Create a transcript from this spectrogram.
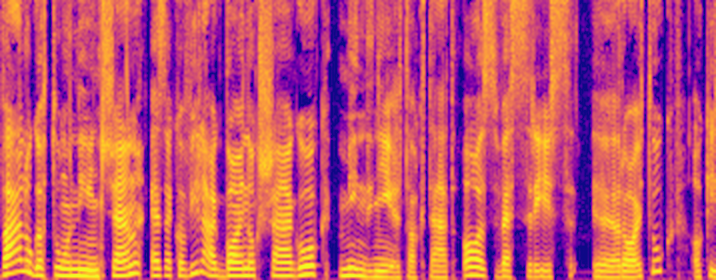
Válogató nincsen, ezek a világbajnokságok mind nyíltak, tehát az vesz részt rajtuk, aki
